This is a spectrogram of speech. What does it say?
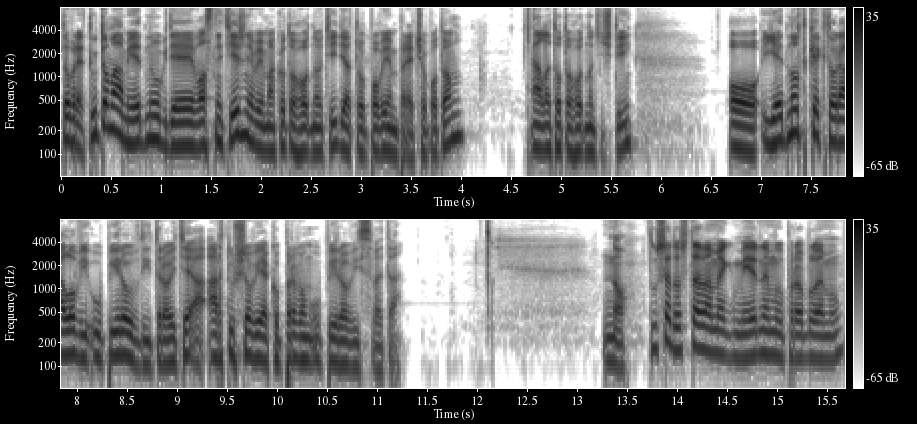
Dobre, tuto mám jednu, kde vlastne tiež neviem, ako to hodnotiť a to poviem prečo potom, ale toto hodnotíš ty o jednotke, ktorá loví upírov v Detroite a Artušovi ako prvom upírovi sveta. No, tu sa dostávame k miernemu problému, uh,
